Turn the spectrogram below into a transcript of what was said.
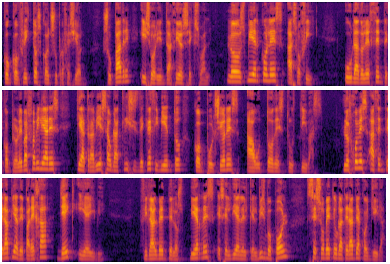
con conflictos con su profesión, su padre y su orientación sexual. Los miércoles a Sophie, una adolescente con problemas familiares que atraviesa una crisis de crecimiento con pulsiones autodestructivas. Los jueves hacen terapia de pareja Jake y Amy. Finalmente, los viernes es el día en el que el mismo Paul se somete a una terapia con Gina,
